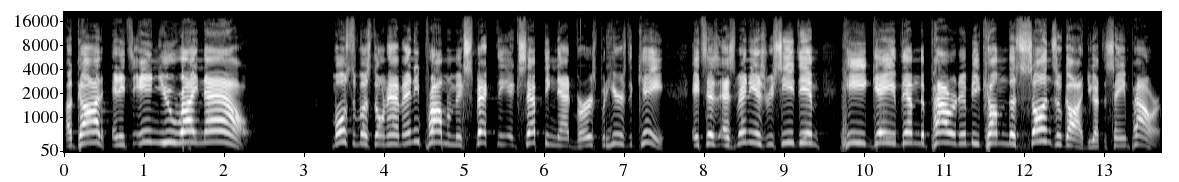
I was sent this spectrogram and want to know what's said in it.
of God, and it's in you right now. Most of us don't have any problem expecting, accepting that verse, but here's the key it says, As many as received him, he gave them the power to become the sons of God. You got the same power.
